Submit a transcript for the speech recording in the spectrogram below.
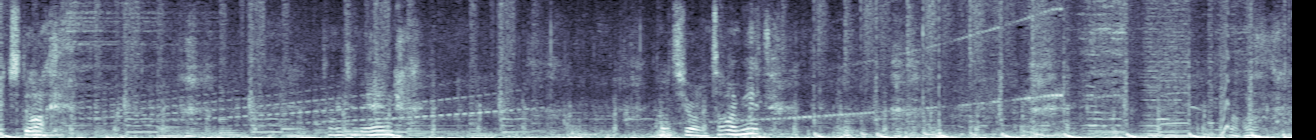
Pitch dark. Coming to the end. Not sure on time yet. Geoffrey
